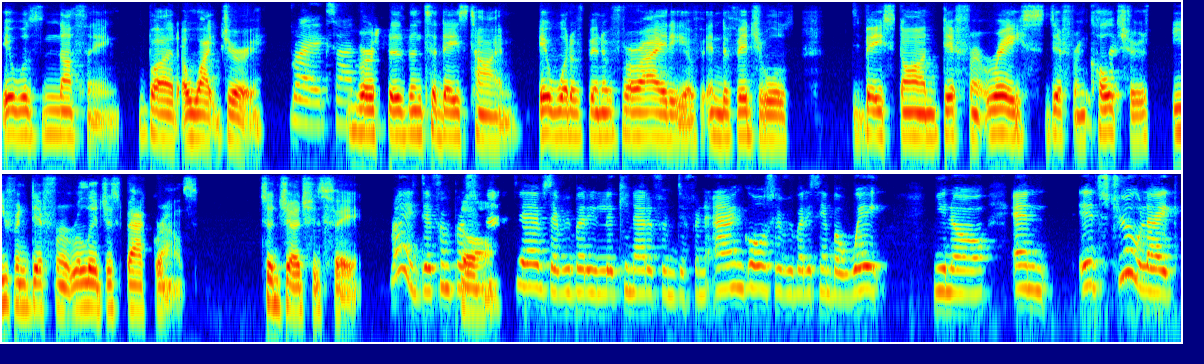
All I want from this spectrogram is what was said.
it was nothing but a white jury. Right, exactly. Versus in today's time, it would have been a variety of individuals based on different race, different cultures, even different religious backgrounds to judge his fate. Right, different perspectives, so, everybody looking at it from different angles, everybody saying, but wait, you know, and it's true, like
